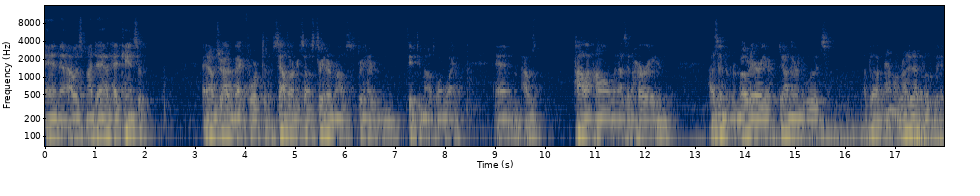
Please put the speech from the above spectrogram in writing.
And uh, I was, my dad had cancer, and I was driving back and forth to South Arkansas. Was 300 miles, 350 miles one way. And I was piling home, and I was in a hurry, and I was in a remote area down there in the woods. I thought, I'm to run it up a little bit,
